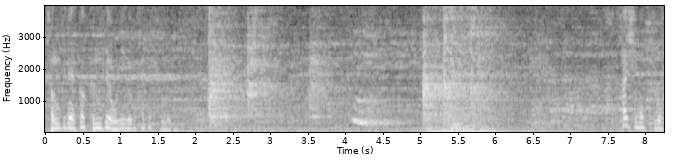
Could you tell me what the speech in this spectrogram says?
정진해서 금세 올리도록 하겠습니다. 85kg,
